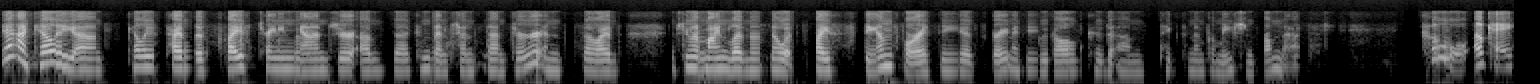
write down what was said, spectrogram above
Yeah, Kelly. Um, Kelly's title is Spice Training Manager of the Convention Center, and so I'd, if she wouldn't mind letting us know what Spice stands for, I think it's great, and I think we all could um, take some information from that. Cool. Okay.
